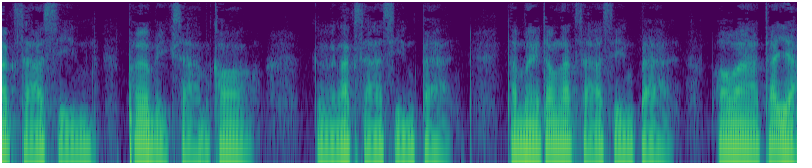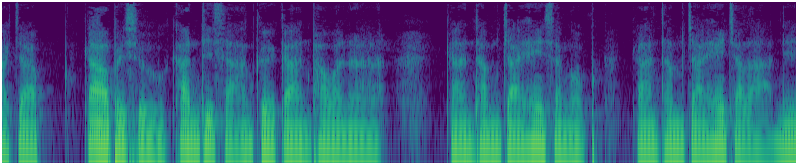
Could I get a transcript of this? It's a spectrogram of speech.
รักษาศีลเพิ่มอีกสามข้อ คือรักษาศีลแปดทำไมต้องรักษาศีลแปดเพราะว่าถ้าอยากจะ ก้าวไปสู่ขั้นที่สามคือการภาวนา การทำใจให้สงบ การทำใจให้ฉลาดนี้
